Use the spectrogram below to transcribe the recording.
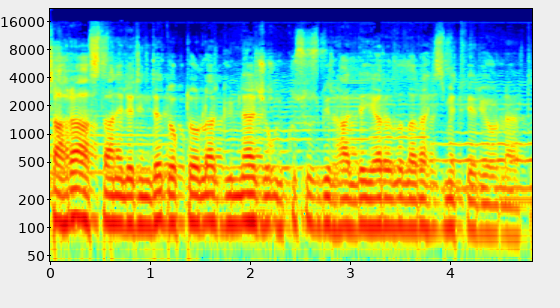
Sahra hastanelerinde doktorlar günlerce uykusuz bir halde yaralılara hizmet veriyorlardı.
